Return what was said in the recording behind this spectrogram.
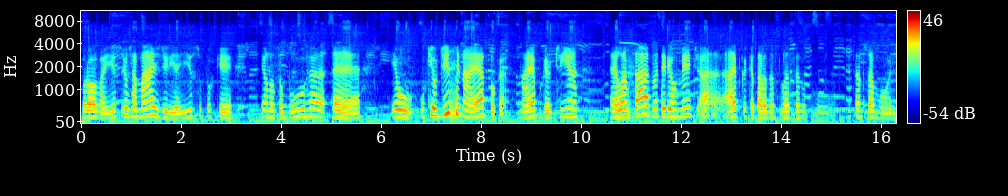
prova isso. Eu jamais diria isso porque eu não sou burra. É, eu, o que eu disse na época, na época eu tinha é, lançado anteriormente, a, a, época que eu estava lançando o De Tantos Amores,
